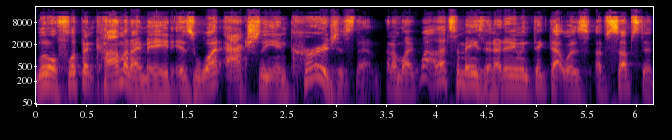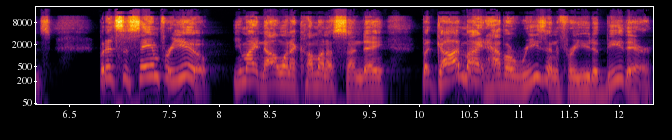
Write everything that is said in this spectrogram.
little flippant comment I made is what actually encourages them. And I'm like, wow, that's amazing. I didn't even think that was of substance. But it's the same for you. You might not want to come on a Sunday, but God might have a reason for you to be there,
